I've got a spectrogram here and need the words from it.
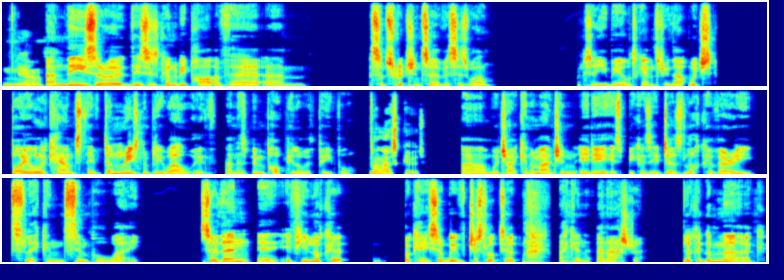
Yeah. And these are this is going to be part of their um, subscription service as well. So you'll be able to get them through that, which by all accounts they've done reasonably well with and has been popular with people. No, that's good. uh, which I can imagine it is because it does look a very slick and simple way. So then, uh, if you look at okay, so we've just looked at like an, an Astra. Look at the Merc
